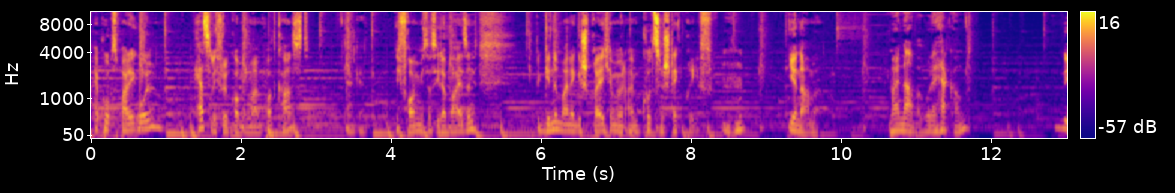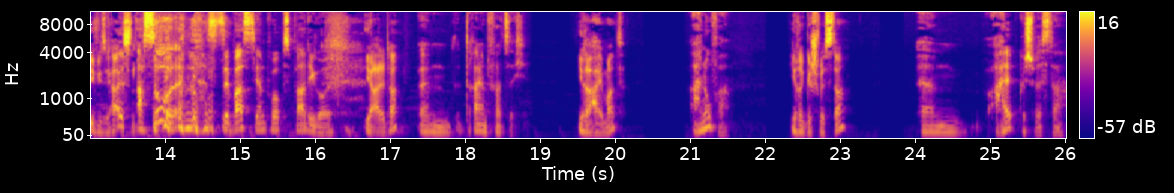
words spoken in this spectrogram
Herr Pups Padigol, herzlich willkommen in meinem Podcast. Danke. Ich freue mich, dass Sie dabei sind. Ich beginne meine Gespräche mit einem kurzen Steckbrief. Mhm. Ihr Name? Mein Name, wo der herkommt? Nee, wie Sie heißen. Ach so, Sebastian Pups Padigol. Ihr Alter? Ähm, 43. Ihre Heimat? Hannover. Ihre Geschwister? Ähm, Halbgeschwister.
